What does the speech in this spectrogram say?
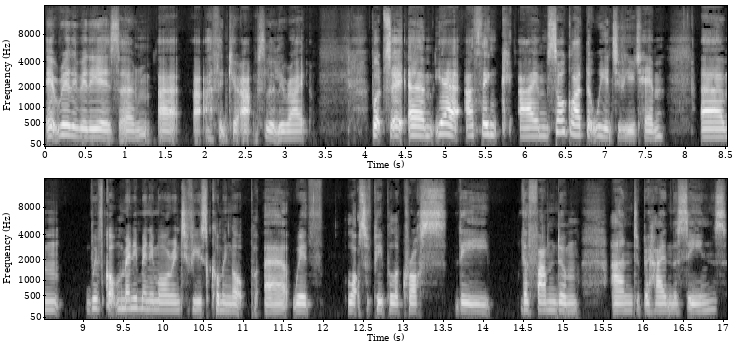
it really, really is. Um, I, I think you're absolutely right. But uh, um, yeah, I think I'm so glad that we interviewed him. Um, we've got many, many more interviews coming up uh, with lots of people across the the fandom and behind the scenes.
